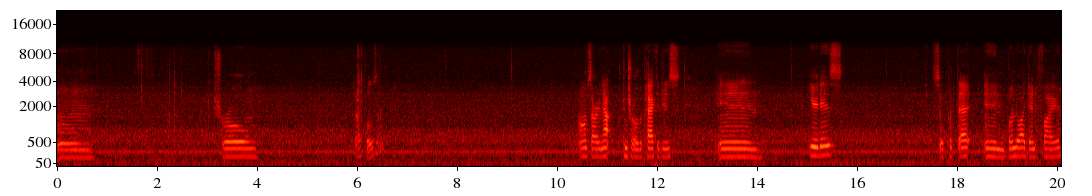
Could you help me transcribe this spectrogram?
Um, control. Did I close that? Oh, I'm sorry, not control the packages. And here it is. So put that in bundle identifier.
